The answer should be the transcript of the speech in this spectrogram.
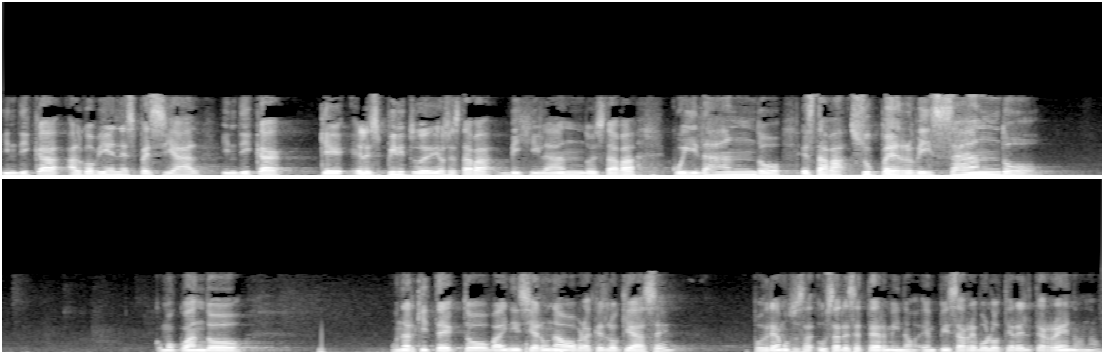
indica algo bien especial, indica que el Espíritu de Dios estaba vigilando, estaba cuidando, estaba supervisando. Como cuando un arquitecto va a iniciar una obra, ¿qué es lo que hace? Podríamos usar ese término, empieza a revolotear el terreno, ¿no?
